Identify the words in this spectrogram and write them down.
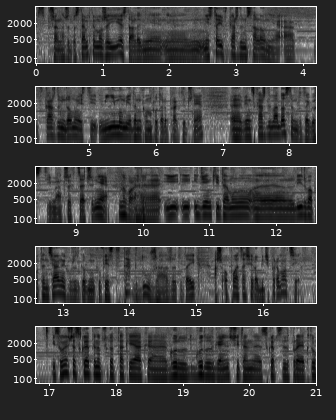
sprzęt, znaczy dostępny może i jest, ale nie, nie, nie stoi w każdym salonie, a w każdym domu jest minimum jeden komputer praktycznie, e, więc każdy ma dostęp do tego Steama, czy chce, czy nie. No właśnie. E, I, i, i dzięki temu e, liczba potencjalnych użytkowników jest tak duża, że tutaj aż opłaca się robić promocję. I są jeszcze sklepy na przykład takie jak Google, Google Games, czyli ten sklep z projektu,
